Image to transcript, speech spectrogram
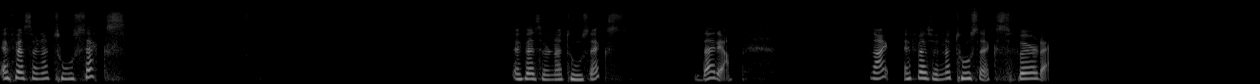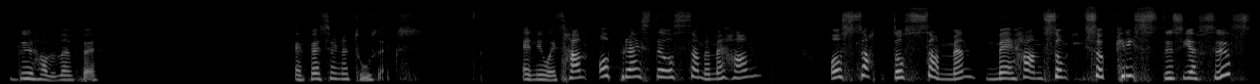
Efeserne 2,6. Efeserne 2,6. Der, ja. Nei, Efeserne 2,6 før det. Du hadde den før. Efeserne 2,6. Anyways, han oppreiste oss sammen med han og satte oss sammen med han. Som, så Kristus Jesus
